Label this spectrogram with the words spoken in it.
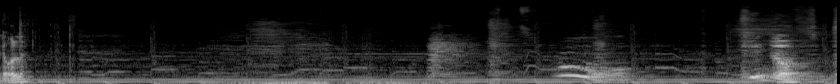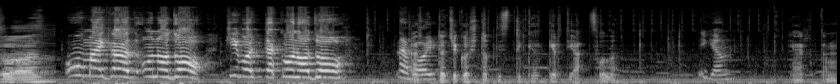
Lol. Kidobtad. Oh my god, Onada! Ki vagy te, Kanada? Ne baj. Te csak a statisztikákért játszol? Igen. Értem.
